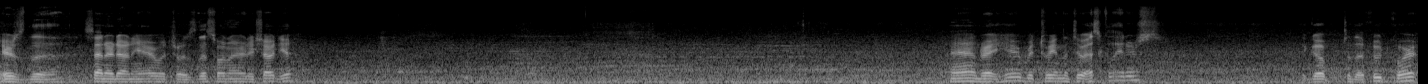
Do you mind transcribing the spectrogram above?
Here's the center down here, which was this one I already showed you. And right here between the two escalators they go up to the food court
